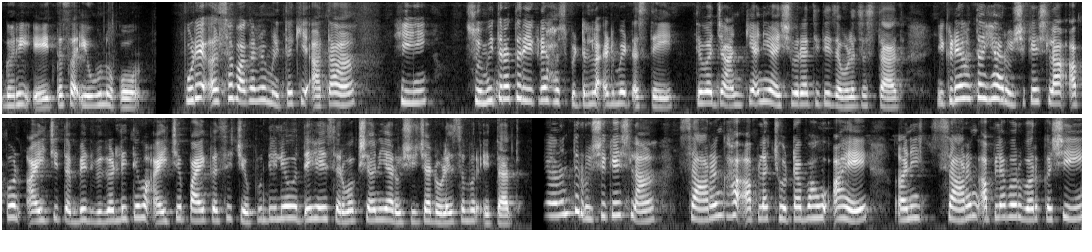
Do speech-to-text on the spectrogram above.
घरी ये तसा येऊ नको. पुढे असं बघायला मिळतं की आता ही सुमित्रा तर इकडे हॉस्पिटलला ॲडमिट असते. तेव्हा जानकी आणि ऐश्वर्या तिथे जवळच असतात. इकडे आता ह्या ऋषिकेशला आपण आईची तब्येत बिघडली तेव्हा आईचे पाय कसे चेपून दिले होते हे सर्व क्षण या ऋषीच्या डोळ्यासमोर येतात. त्यानंतर ऋषिकेशला सारंग हा आपला छोटा भाऊ आहे आणि सारंग आपल्याबरोबर कशी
